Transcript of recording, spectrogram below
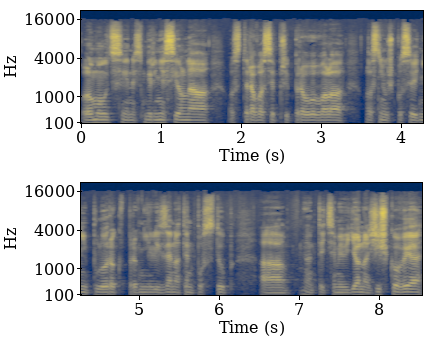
Olomouc je nesmírně silná, Ostrava se připravovala vlastně už poslední půl rok v první lize na ten postup a teď jsem ji viděl na Žižkově,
